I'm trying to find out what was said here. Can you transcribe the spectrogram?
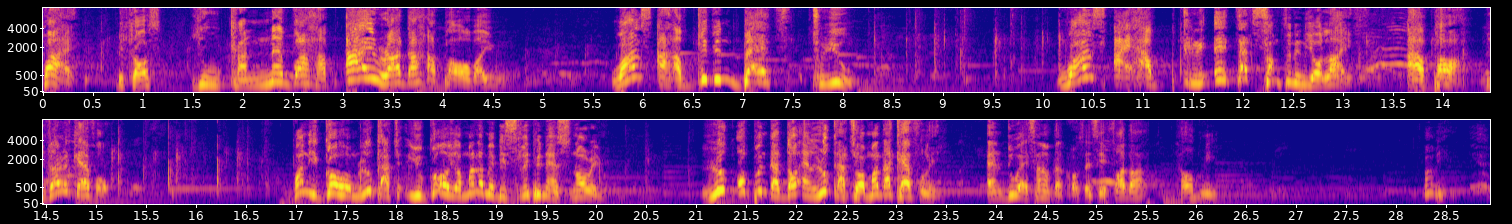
Why? Because you can never have, I rather have power over you. Once I have given birth to you, once I have created something in your life, I have power. Be very careful. When you go home, look at you go, your mother may be sleeping and snoring. Look, open the door and look at your mother carefully and do a sign of the cross and say, Father, help me. Mommy, you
